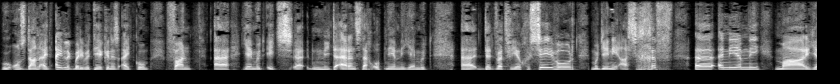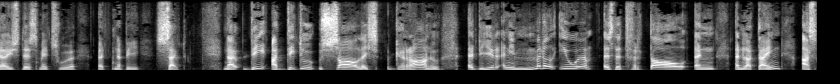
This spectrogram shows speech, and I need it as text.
hoe ons dan uiteindelik by die betekenis uitkom van uh jy moet iets uh, nie te ernstig opneem nie. Jy moet uh dit wat vir jou gesê word, moet jy nie as gif uh inneem nie, maar juis dis met so 'n knippie sout. Nou die Adito salis granu, dit hier in die middeleeue is dit vertaal in in Latyn as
